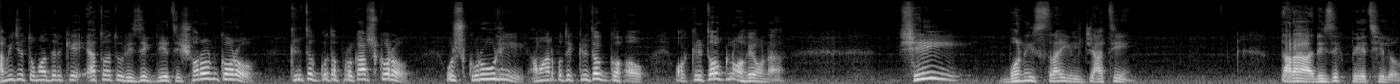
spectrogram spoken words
আমি যে তোমাদেরকে এত এত রিজিক দিয়েছি, স্মরণ করো। কৃতজ্ঞতা প্রকাশ করো। উস্করুলি আমার প্রতি কৃতজ্ঞ হও। অকৃতজ্ঞ হয়েও না। সেই বন ইসরাইল জাতি তারা রিজিক পেয়েছিল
